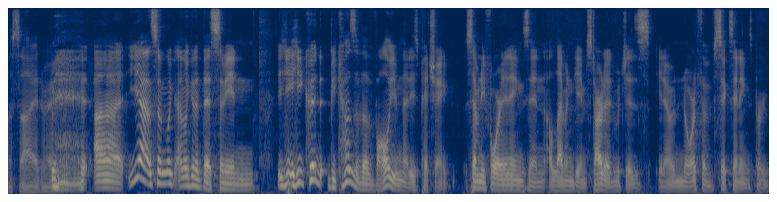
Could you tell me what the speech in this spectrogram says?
aside, right? Uh, yeah, so I'm, look, I'm looking at this. I mean, he, he could because of the volume that he's pitching, 74 innings in 11 games started, which is you know north of six innings per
